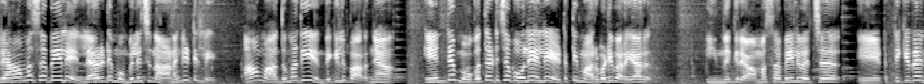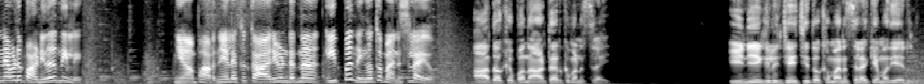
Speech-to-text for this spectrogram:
ഗ്രാമസഭയിലെ എല്ലാവരുടെ മുമ്പിൽ വെച്ച് നാണം കിട്ടില്ലേ? ആ മധുമതി എന്തെങ്കിലും പറഞ്ഞാ എന്റെ മുഖത്തടിച്ച പോലെയല്ലേ ഏട്ടത്തി മറുപടി പറയാറ്? ഇന്ന് ഗ്രാമസഭയിൽ വെച്ച് ഏട്ടത്തിക്ക് തന്നെ അവൾ പണി തന്നില്ലേ? ഞാൻ പറഞ്ഞതിലൊക്കെ കാര്യമുണ്ടെന്ന് ഇപ്പൊ നിങ്ങൾക്ക് മനസ്സിലായോ? അതൊക്കെ ഇപ്പൊ നാട്ടുകാർക്ക് മനസ്സിലായി. ഇനിയെങ്കിലും ചേച്ചി ഇതൊക്കെ മനസ്സിലാക്കിയാൽ മതിയായിരുന്നു.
